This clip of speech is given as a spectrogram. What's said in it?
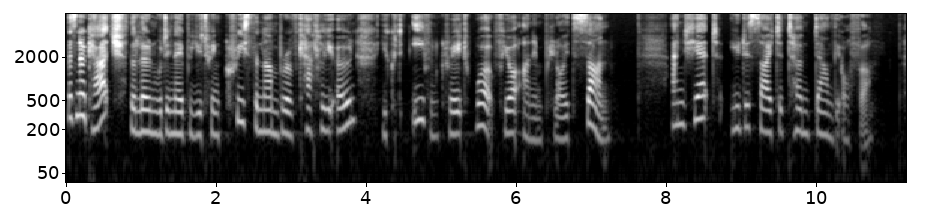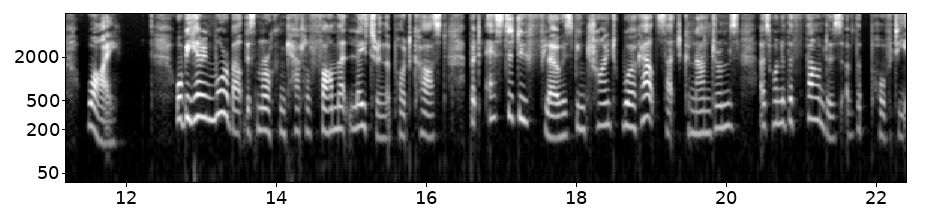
There's no catch. The loan would enable you to increase the number of cattle you own. You could even create work for your unemployed son. And yet you decide to turn down the offer. Why? We'll be hearing more about this Moroccan cattle farmer later in the podcast, but Esther Duflo has been trying to work out such conundrums as one of the founders of the Poverty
